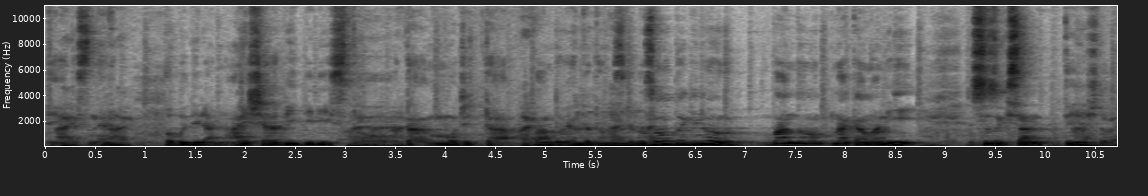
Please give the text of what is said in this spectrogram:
ていうですね、ボブ・ディランの「I shall be released」がもじったバンドをやってたんですけど、その時のバンドの仲間に鈴木さんっていう人がい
